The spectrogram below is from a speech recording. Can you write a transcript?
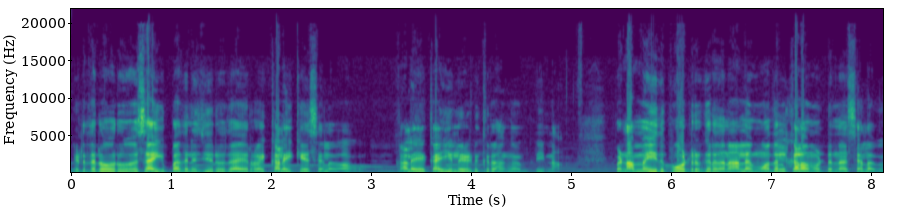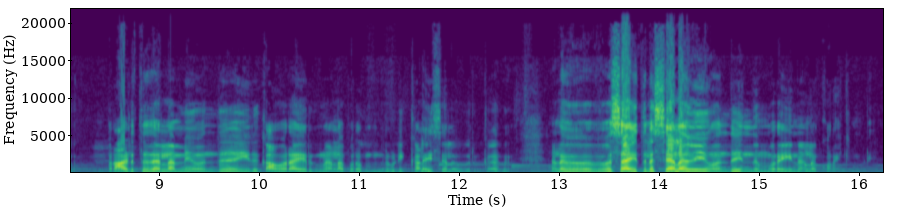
கிட்டத்தட்ட ஒரு விவசாயிக்கு பதினஞ்சு இருபதாயிரம் ரூபாய் செலவாகும். களையை கையில் எடுக்கிறாங்க அப்படின்னா. இப்போ நம்ம இது போட்டிருக்கிறதுனால முதல் களை மட்டும்தான் செலவு. அப்புறம் அடுத்தது எல்லாமே வந்து இது கவர் ஆகிருக்கனால அப்புறம் மறுபடியும் கலை செலவு இருக்காது. அதனால் விவசாயத்தில் செலவையும் வந்து இந்த முறையினால் குறைக்க முடியும்.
